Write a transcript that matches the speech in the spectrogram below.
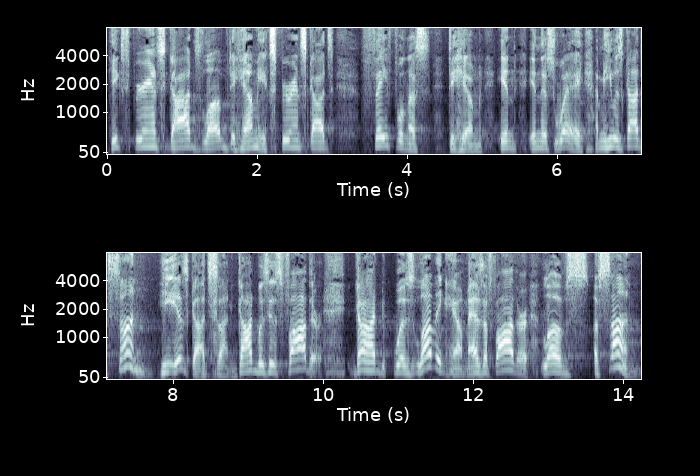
he experienced God's love to him. He experienced God's faithfulness to him in, in this way. I mean, he was God's son. He is God's son. God was his father. God was loving him as a father loves a son.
